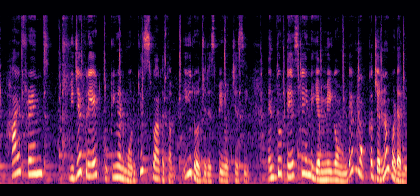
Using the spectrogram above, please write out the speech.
Hi friends Vijay create cooking and మోర్కి స్వాగతం. ఈరోజు రెసిపీ వచ్చేసి ఎంతో టేస్టీ అండ్ ఎమ్మీగా ఉండే మొక్కజొన్న వడలు.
